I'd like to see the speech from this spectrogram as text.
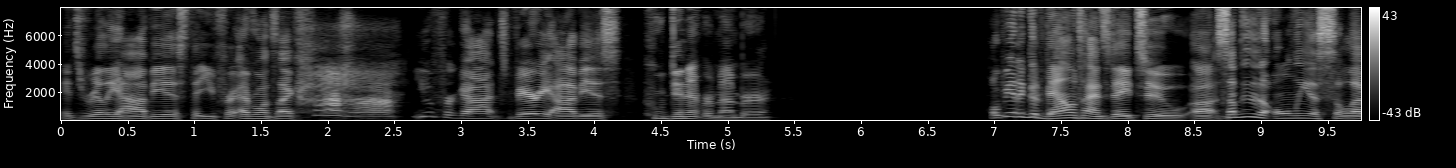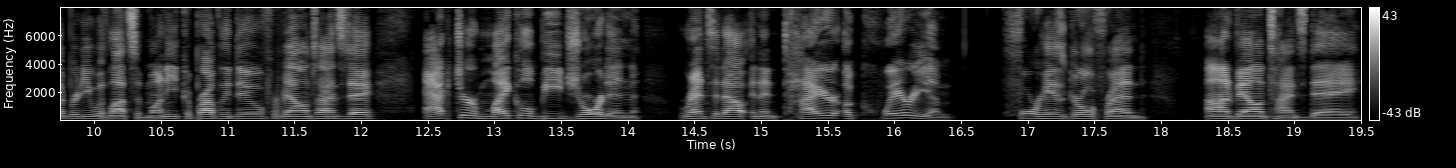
It's really obvious that you for everyone's like, ha ha, you forgot. It's very obvious who didn't remember. Hope you had a good Valentine's Day too. Uh, something that only a celebrity with lots of money could probably do for Valentine's Day. Actor Michael B. Jordan rented out an entire aquarium for his girlfriend on Valentine's Day.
